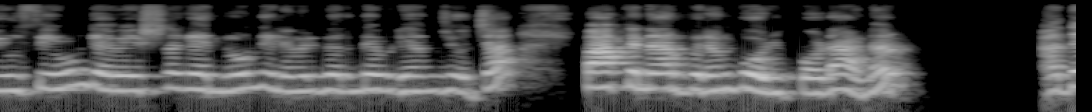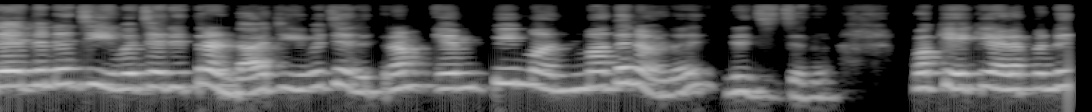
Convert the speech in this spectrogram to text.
മ്യൂസിയവും ഗവേഷണ കേന്ദ്രവും നിലവിൽ വരുന്നത് എവിടെയാന്ന് ചോദിച്ചാൽ പാക്കനാർപുരം കോഴിക്കോടാണ്. അദ്ദേഹത്തിന്റെ ജീവചരിത്രം ഉണ്ട് ആ ജീവചരിത്രം എം പി മന്മഥനാണ് രചിച്ചത്. അപ്പൊ കെ കേളപ്പന്റെ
